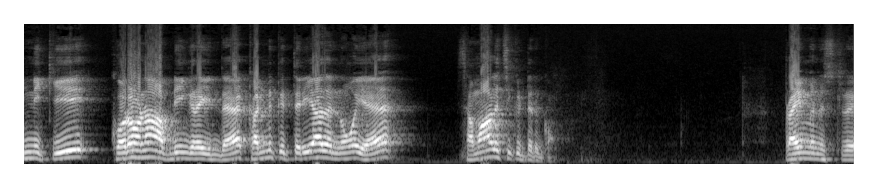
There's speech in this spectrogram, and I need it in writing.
இன்னைக்கு கொரோனா அப்படிங்கிற இந்த கண்ணுக்கு தெரியாத நோயை சமாளிச்சுக்கிட்டு இருக்கோம். பிரைம் மினிஸ்டரு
